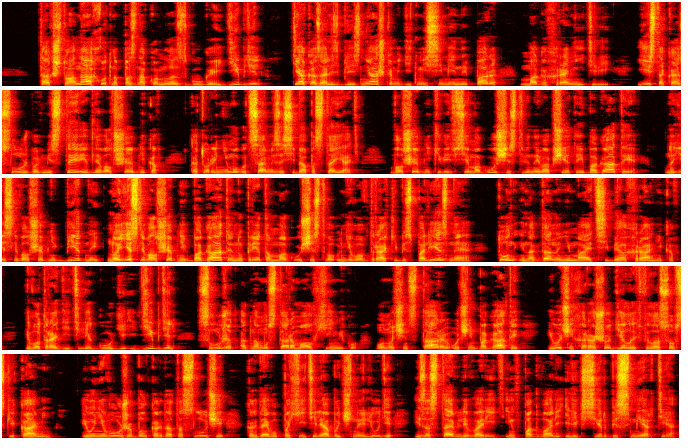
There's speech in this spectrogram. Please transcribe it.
Так что она охотно познакомилась с Гугой и Дибдель, те оказались близняшками, детьми семейной пары магохранителей. Есть такая служба в мистерии для волшебников, которые не могут сами за себя постоять. Волшебники ведь все могущественные вообще-то и богатые – но если волшебник бедный, но если волшебник богатый, но при этом могущество у него в драке бесполезное, то он иногда нанимает себе охранников. И вот родители Гуги и Дибдель служат одному старому алхимику. Он очень старый, очень богатый и очень хорошо делает философский камень. И у него уже был когда-то случай, когда его похитили обычные люди и заставили варить им в подвале эликсир бессмертия.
